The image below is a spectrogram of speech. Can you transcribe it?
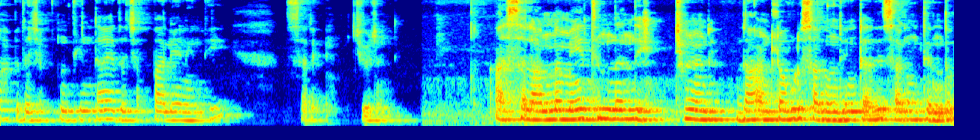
పాప ఏదో చెప్తుంది తింటా ఏదో చెప్పాలి అనింది. సరే చూడండి. అసలు అన్నమే తిందండి. చూడండి దాంట్లో కూడా సగం తింటుంది సగం తిందు.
